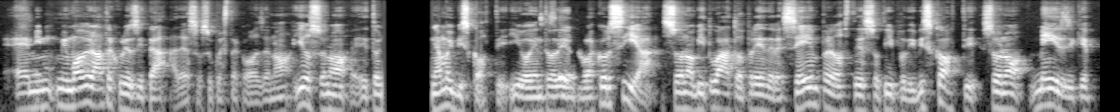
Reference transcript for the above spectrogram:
Eh, mi, mi, muove un'altra curiosità adesso su questa cosa. No? Io sono, eh, torniamo ai biscotti, io entro sì. dentro la corsia, sono abituato a prendere sempre lo stesso tipo di biscotti, sono mesi che,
